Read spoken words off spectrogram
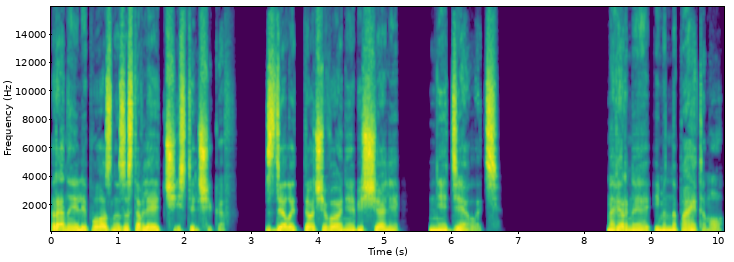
рано или поздно заставляет чистильщиков сделать то, чего они обещали не делать. Наверное, именно поэтому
